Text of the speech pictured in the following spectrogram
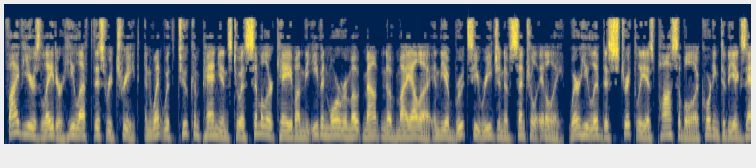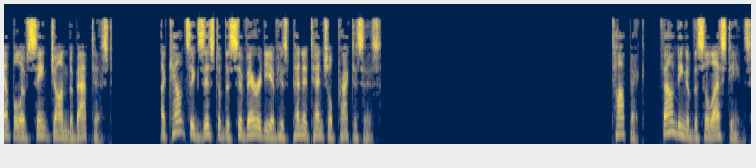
Five years later he left this retreat, and went with two companions to a similar cave on the even more remote mountain of Maiella in the Abruzzi region of central Italy, where he lived as strictly as possible according to the example of Saint John the Baptist. Accounts exist of the severity of his penitential practices. Founding of the Celestines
